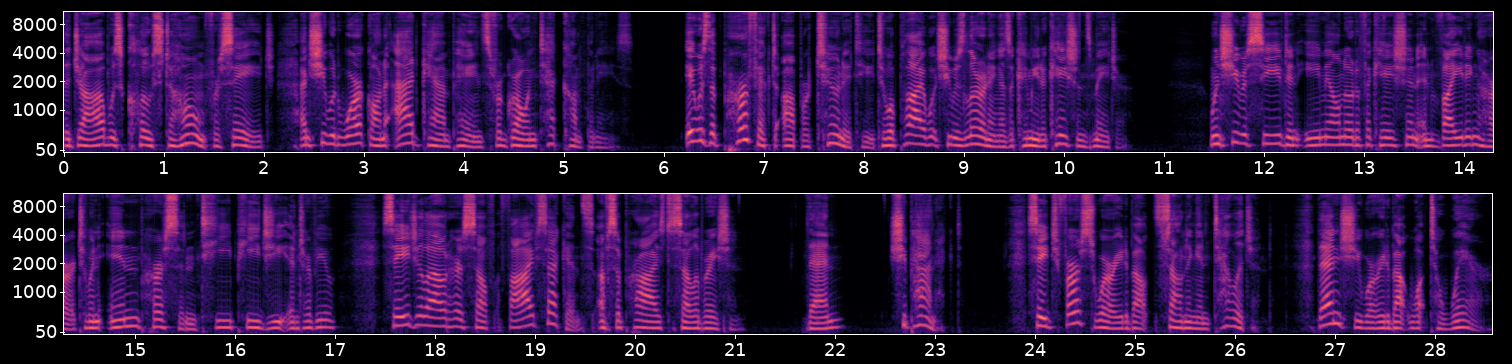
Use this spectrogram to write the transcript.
The job was close to home for Sage, and she would work on ad campaigns for growing tech companies. It was the perfect opportunity to apply what she was learning as a communications major. When she received an email notification inviting her to an in person TPG interview, Sage allowed herself five seconds of surprised celebration. Then she panicked. Sage first worried about sounding intelligent. Then she worried about what to wear.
